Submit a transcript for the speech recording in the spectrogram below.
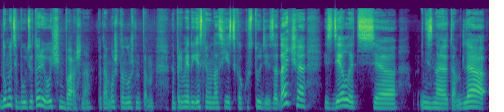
думать об аудитории очень важно, потому что нужно там, например, если у нас есть, как у студии, задача сделать, э, не знаю, там, для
